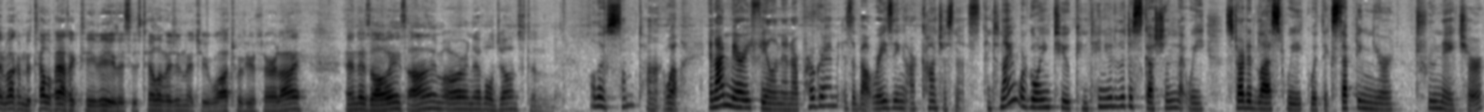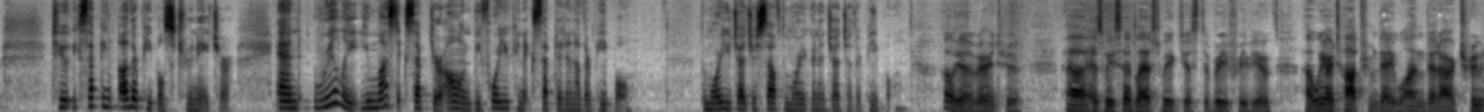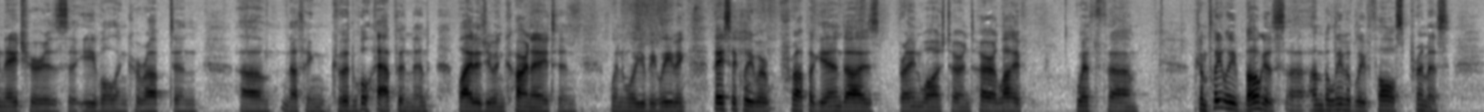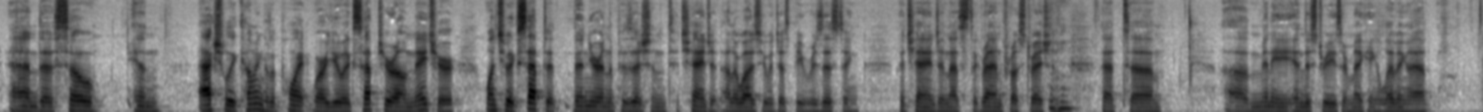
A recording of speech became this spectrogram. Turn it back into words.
And welcome to Telepathic TV. This is television that you watch with your third eye. And as always, I'm R. Neville Johnston. Although sometimes, well, and I'm Mary Phelan, and our program is about raising our consciousness. And tonight we're going to continue the discussion that we started last week with accepting your true nature to accepting other people's true nature. And really, you must accept your own before you can accept it in other people. The more you judge yourself, the more you're going to judge other people. Oh, yeah, very true. Uh, as we said last week, just a brief review, uh, we are taught from day one that our true nature is uh, evil and corrupt and um, nothing good will happen and why did you incarnate and when will you be leaving? Basically, we're propagandized, brainwashed our entire life with um, completely bogus, uh, unbelievably false premise. And uh, so, in actually coming to the point where you accept your own nature, once you accept it, then you're in the position to change it. Otherwise, you would just be resisting the change, and that's the grand frustration mm-hmm. that um, uh, many industries are making a living at.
